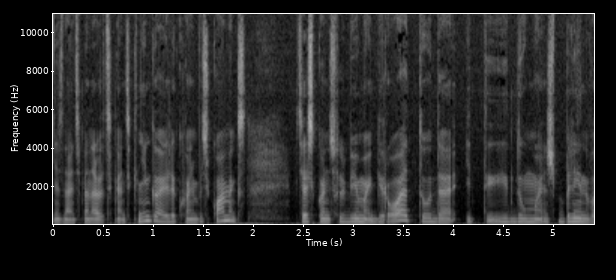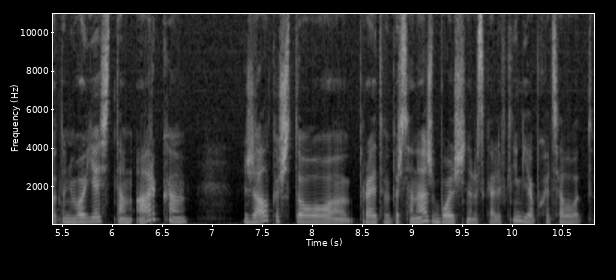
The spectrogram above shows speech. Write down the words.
не знаю, тебе нравится какая-нибудь книга или какой-нибудь комикс, у тебя есть какой-нибудь любимый герой оттуда, и ты думаешь, блин, вот у него есть там арка, жалко, что про этого персонажа больше не рассказали в книге, я бы хотела вот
